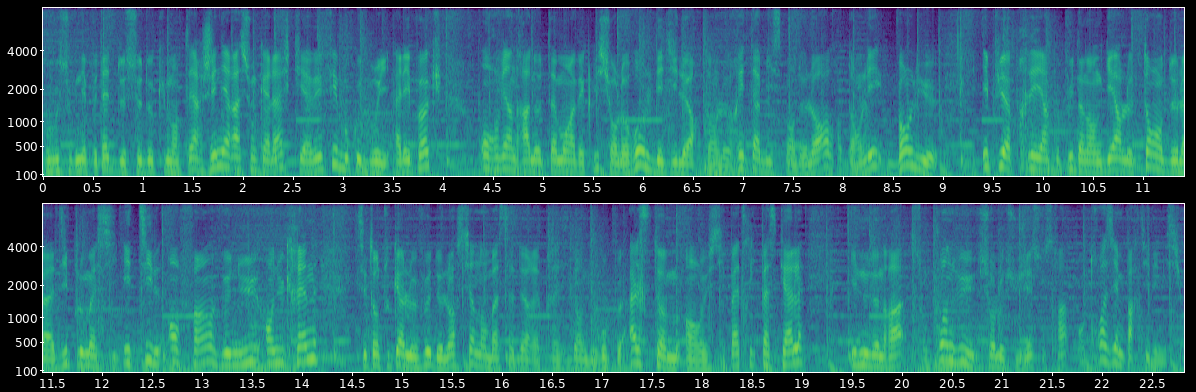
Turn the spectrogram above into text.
Vous vous souvenez peut-être de ce documentaire Génération Kalash qui avait fait beaucoup de bruit à l'époque. On reviendra notamment avec lui sur le rôle des dealers dans le rétablissement de l'ordre dans les banlieues. Et puis après un peu plus d'un an de guerre, le temps de la diplomatie est-il enfin venu en Ukraine? C'est en tout cas le vœu de l'ancien ambassadeur et président du groupe Alstom en Russie, Patrick Pascal. Il nous donnera son point de vue sur le sujet, ce sera en troisième partie d'émission.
